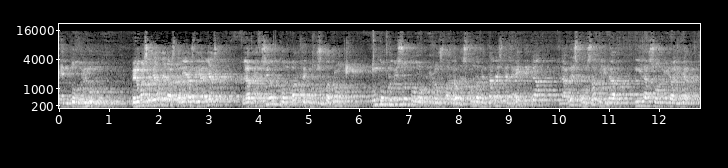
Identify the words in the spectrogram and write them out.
en todo el mundo. Pero más allá de las tareas diarias, la profesión comparte con su patrón un compromiso con los valores fundamentales de la ética, la responsabilidad y la solidaridad.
